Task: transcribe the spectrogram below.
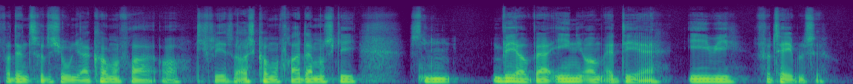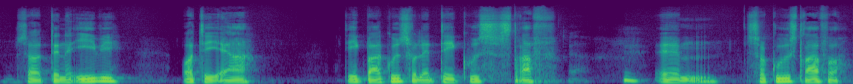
fra den tradition, jeg kommer fra, og de fleste også kommer fra, der er måske sådan ved at være enige om, at det er evig fortabelse. Så den er evig, og det er, det er ikke bare Guds forladt, det er Guds straf. Mm. Øhm, så Gud straffer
